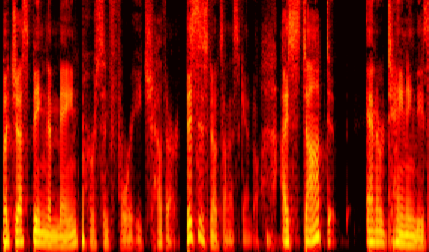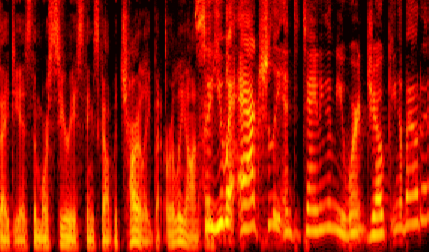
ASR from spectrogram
but just being the main person for each other. This is Notes on a Scandal. I stopped entertaining these ideas the more serious things got with Charlie, but early on, So was- you were actually entertaining them? You weren't joking about it?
